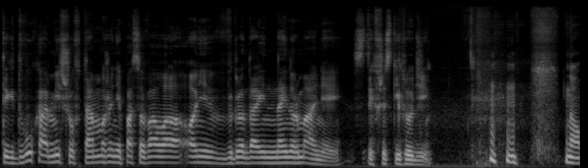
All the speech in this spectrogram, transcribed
tych dwóch amiszów tam może nie pasowało, ale oni wyglądali najnormalniej z tych wszystkich ludzi. No,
